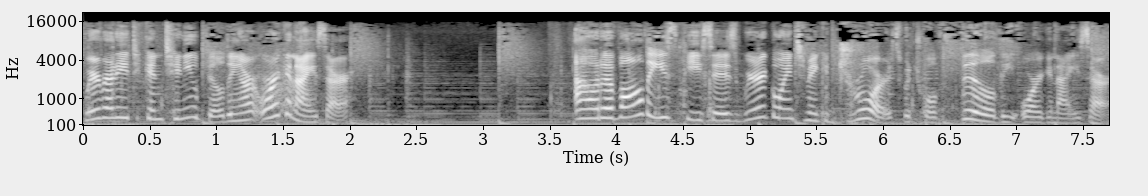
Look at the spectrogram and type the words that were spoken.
We're ready to continue building our organizer. Out of all these pieces, we're going to make drawers which will fill the organizer.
